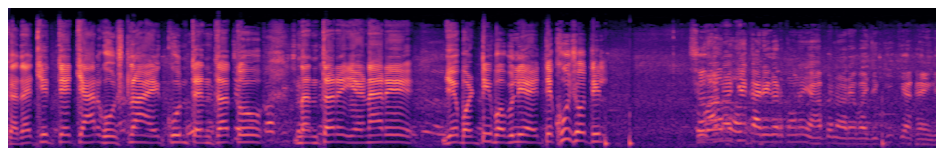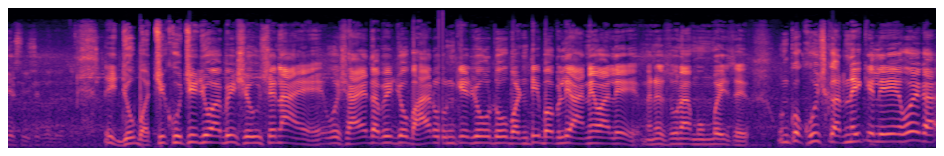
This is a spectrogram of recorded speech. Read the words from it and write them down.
कदाचित ते चार घोषणा ऐकून त्यांचा तो नंतर येणारे जे बंटी बबली आहेत ते खुश होतील. शिवसेना के कार्यकर्ताओं ने यहाँ पे नारेबाजी की क्या कहेंगे शिवसेना लोग नहीं, जो बची कुची जो अभी शिवसेना है वो शायद अभी जो बाहर उनके जो दो बंटी बबली आने वाले मैंने सुना है मुंबई से उनको खुश करने के लिए होएगा।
